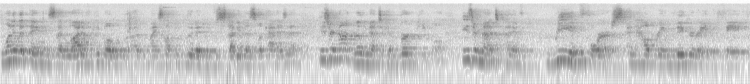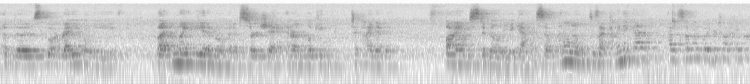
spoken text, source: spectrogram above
one of the things that a lot of people, uh, myself included, who study this look at is that these are not really meant to convert people. These are meant to kind of reinforce and help reinvigorate the faith of those who already believe, but might be in a moment of searching and are looking to kind of find stability again. So I don't know, does that kind of get at some of what you're talking about?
